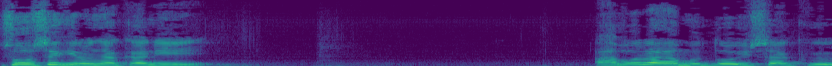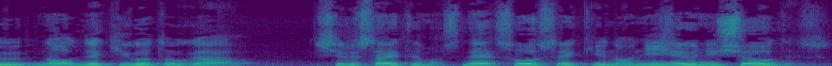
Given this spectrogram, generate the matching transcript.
漱石の中にアブラハムとイサクの出来事が記されていますね。漱石の22章です。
